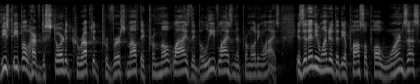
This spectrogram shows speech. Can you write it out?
These people have distorted, corrupted, perverse mouth. They promote lies, they believe lies, and they're promoting lies. Is it any wonder that the Apostle Paul warns us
